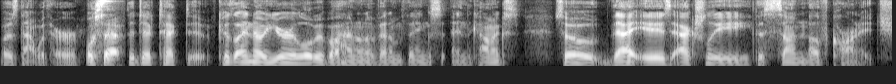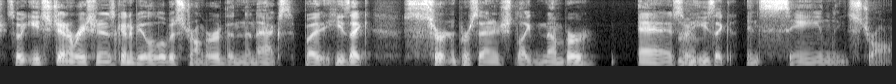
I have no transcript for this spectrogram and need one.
but it's not with her. What's that? the detective because i know you're a little bit behind on the venom things in the comics so that is actually the son of carnage so each generation is going to be a little bit stronger than the next but he's like certain percentage like number and so Mhm. he's like insanely strong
